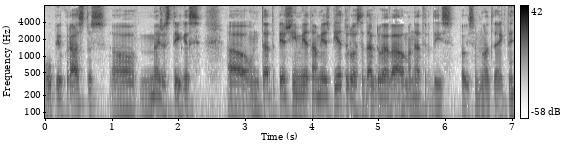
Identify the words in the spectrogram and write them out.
upju krastus, meža stigas. Un tad pie šīm vietām, ja es pieturos, tad agri vai vēl man atradīs pavisam noteikti.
